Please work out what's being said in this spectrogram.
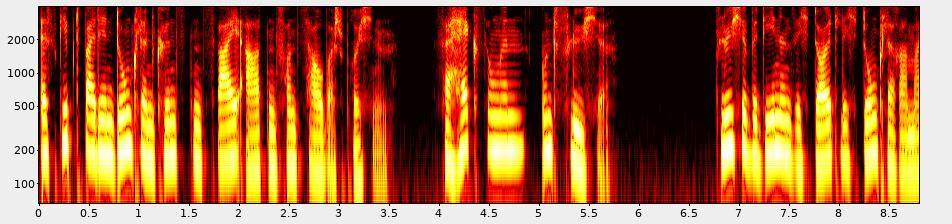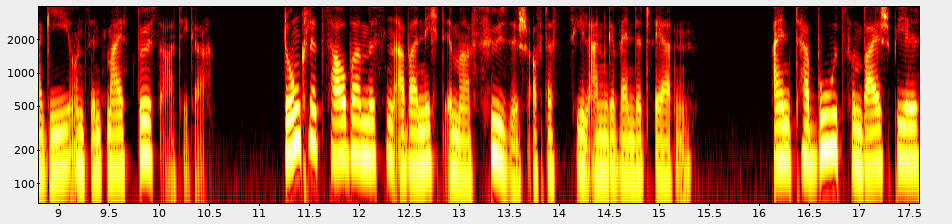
Es gibt bei den dunklen Künsten zwei Arten von Zaubersprüchen Verhexungen und Flüche. Flüche bedienen sich deutlich dunklerer Magie und sind meist bösartiger. Dunkle Zauber müssen aber nicht immer physisch auf das Ziel angewendet werden. Ein Tabu zum Beispiel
